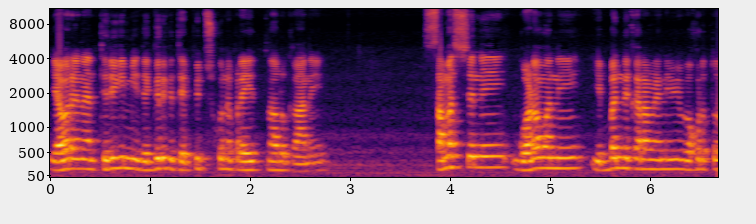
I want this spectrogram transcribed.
ఎవరైనా తిరిగి మీ దగ్గరికి తెప్పించుకునే ప్రయత్నాలు కానీ సమస్యని గొడవని ఇబ్బందికరమైనవి ఒకరితో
